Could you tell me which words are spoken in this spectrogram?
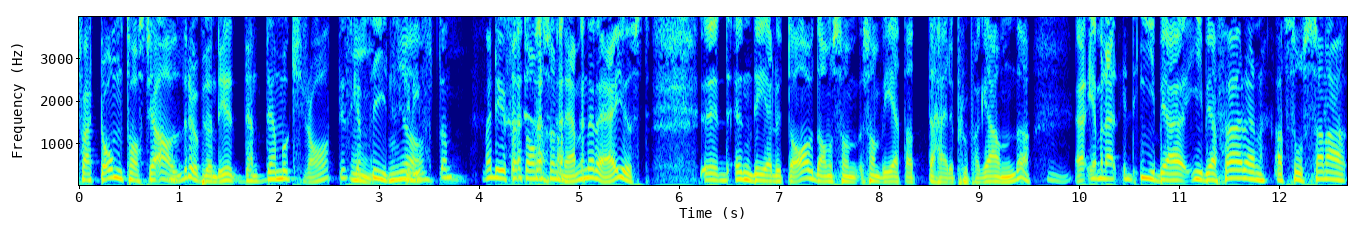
tvärtom tas det aldrig upp. Det är den demokratiska mm. tidskriften. Ja. Men det är för att de som nämner det är just eh, en del av dem som, som vet att det här är propaganda. Mm. Eh, jag menar, IB-affären, att sossarna,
